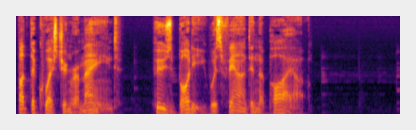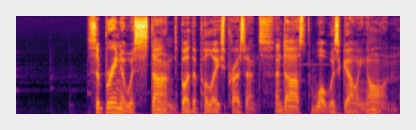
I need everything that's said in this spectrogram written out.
But the question remained whose body was found in the pyre? Sabrina was stunned by the police presence and asked what was going on.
